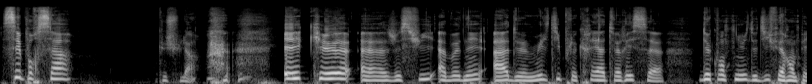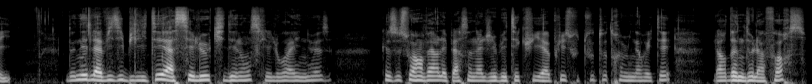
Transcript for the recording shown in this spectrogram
C'est pour ça que je suis là et que euh, je suis abonnée à de multiples créatrices de contenu de différents pays. Donner de la visibilité à celles qui dénoncent les lois haineuses, que ce soit envers les personnes LGBTQIA, ou toute autre minorité, leur donne de la force.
